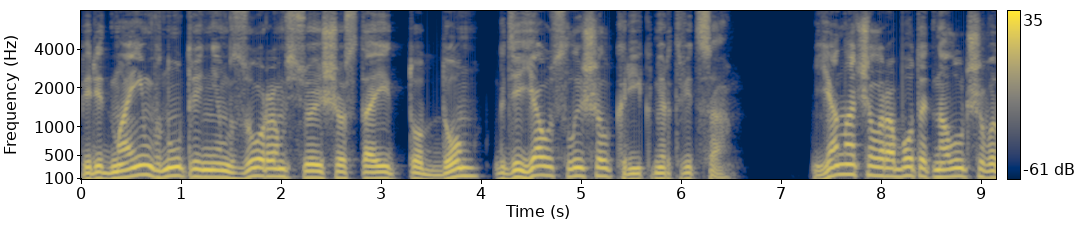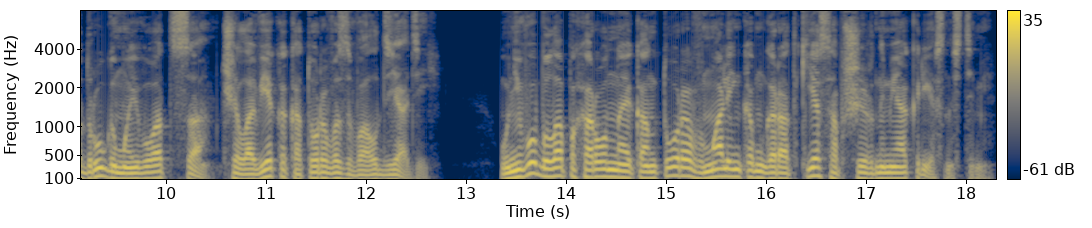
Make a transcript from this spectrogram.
Перед моим внутренним взором все еще стоит тот дом, где я услышал крик мертвеца. Я начал работать на лучшего друга моего отца, человека, которого звал дядей. У него была похоронная контора в маленьком городке с обширными окрестностями.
